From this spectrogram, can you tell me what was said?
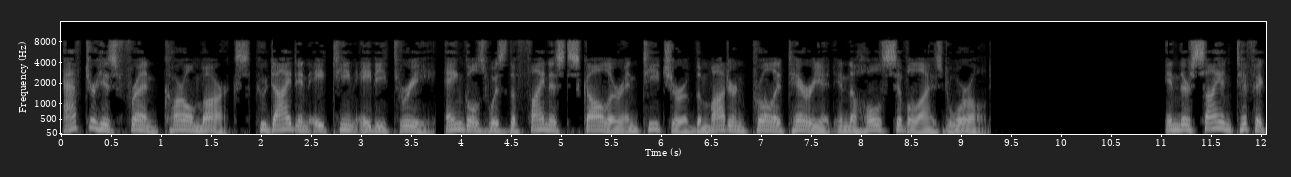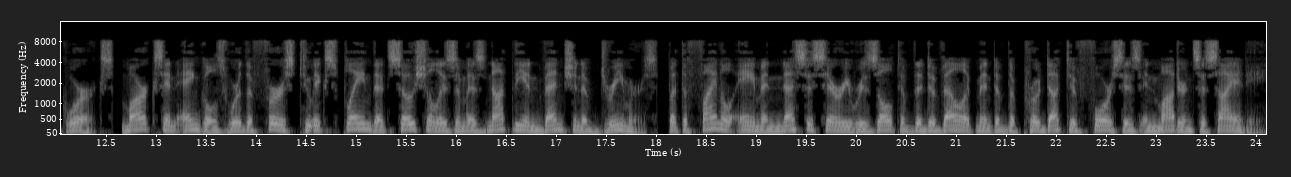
after his friend Karl Marx who died in 1883, Engels was the finest scholar and teacher of the modern proletariat in the whole civilized world. In their scientific works, Marx and Engels were the first to explain that socialism is not the invention of dreamers, but the final aim and necessary result of the development of the productive forces in modern society.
